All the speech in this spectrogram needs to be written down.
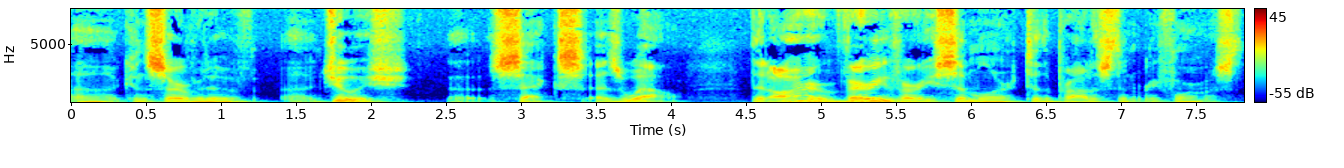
uh, conservative uh, Jewish uh, sects as well that are very, very similar to the Protestant reformists.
